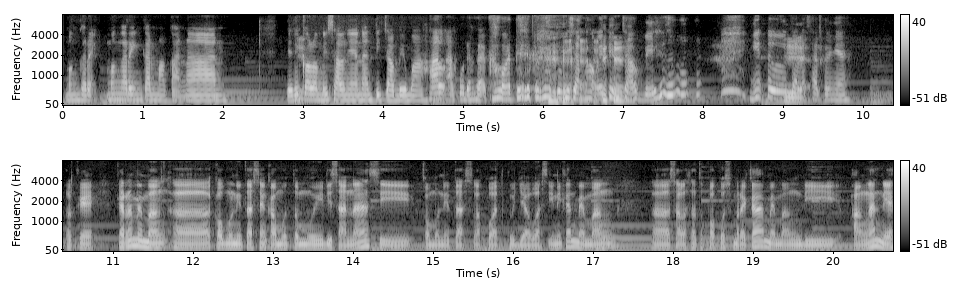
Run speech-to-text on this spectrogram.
mengering- mengeringkan makanan. Jadi Iya. kalau misalnya nanti cabai mahal, aku udah nggak khawatir karena aku bisa ngawetin cabai. gitu Iya. salah satunya. Oke, karena memang eh, komunitas yang kamu temui di sana, si komunitas Lakuatku Jawas ini kan memang eh, salah satu fokus mereka memang di pangan ya,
